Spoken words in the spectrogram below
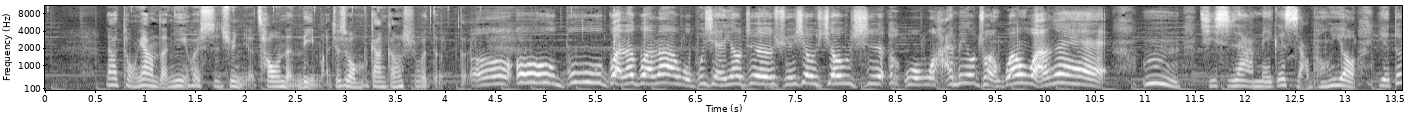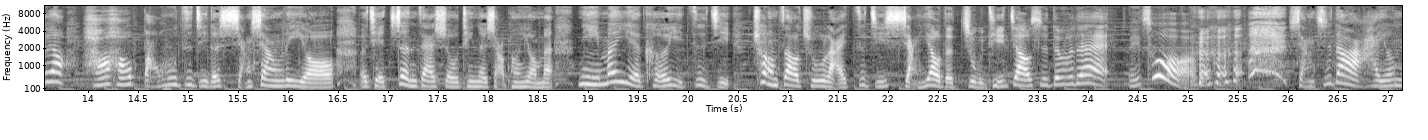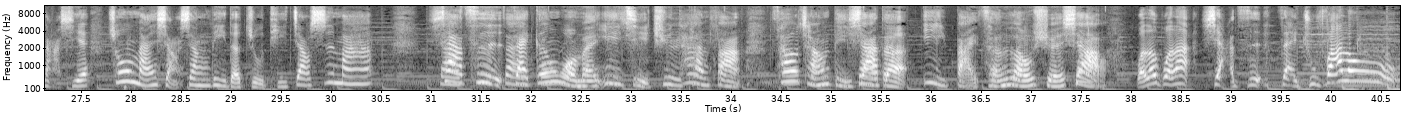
那同样的，你也会失去你的超能力嘛？就是我们刚刚说的，对。哦哦，不，管了管了，我不想要这学校消失，我我还没有闯关完哎。嗯，其实啊，每个小朋友也都要好好保护自己的想象力哦。而且正在收听的小朋友们，你们也可以自己创造出来自己想要的主题教室，对不对？没错。想知道啊，还有哪些充满想象力的主题教室吗？下次再跟我们一起去探访操场底下的一百层楼学校。滚了滚了，下次再出发喽！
